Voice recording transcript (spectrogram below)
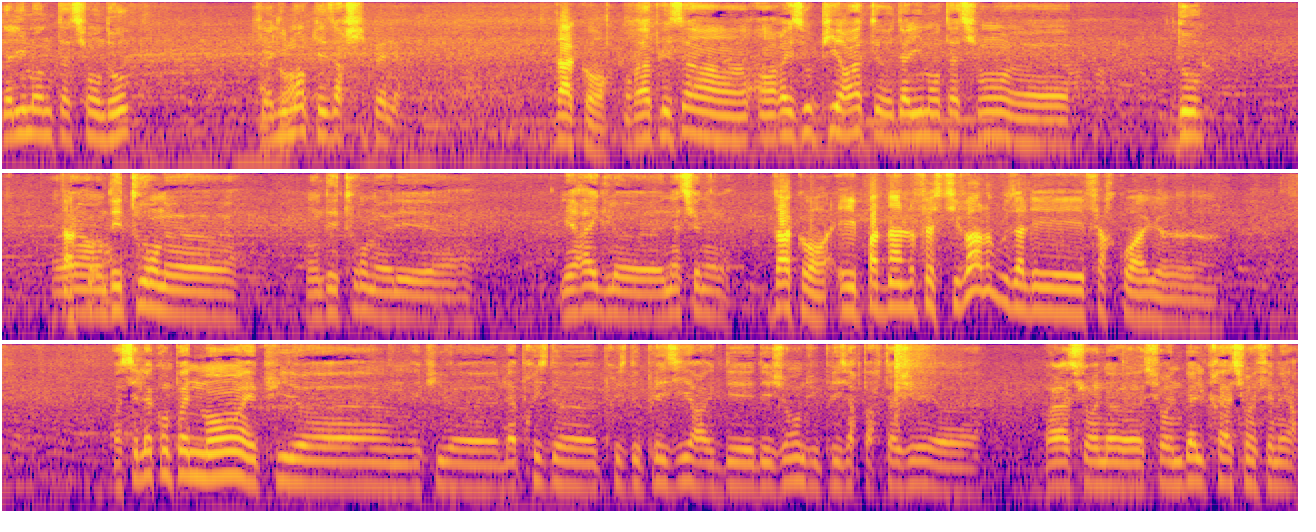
d'alimentation d'eau qui alimente les archipels. D'accord. On va appeler ça un, un réseau pirate d'alimentation d'eau. Voilà, on détourne, on détourne les, les règles nationales. D'accord. Et pendant le festival, vous allez faire quoi euh Bah, c'est de l'accompagnement et puis, euh, et puis euh, la prise de, prise de plaisir avec des, des gens, du plaisir partagé euh, voilà, sur, une, sur une belle création éphémère.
